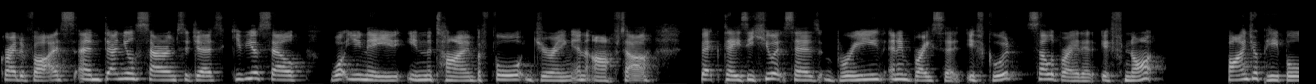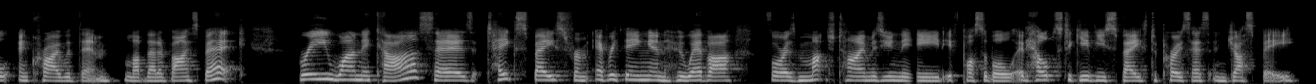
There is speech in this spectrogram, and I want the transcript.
Great advice. And Daniel Sarum suggests give yourself what you need in the time before, during, and after. Beck Daisy Hewitt says breathe and embrace it. If good, celebrate it. If not, find your people and cry with them. Love that advice, Beck. Bree Wanika says, take space from everything and whoever for as much time as you need, if possible. It helps to give you space to process and just be.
